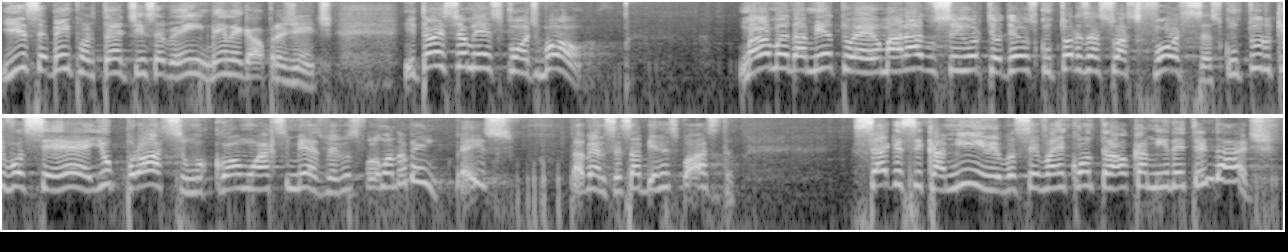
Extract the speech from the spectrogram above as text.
E isso é bem importante, isso é bem, bem legal para a gente. Então esse homem responde: Bom, o maior mandamento é: amarás o Senhor teu Deus com todas as suas forças, com tudo que você é, e o próximo como a si mesmo. Jesus falou: Mandou bem, é isso. Está vendo? Você sabia a resposta. Segue esse caminho e você vai encontrar o caminho da eternidade.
